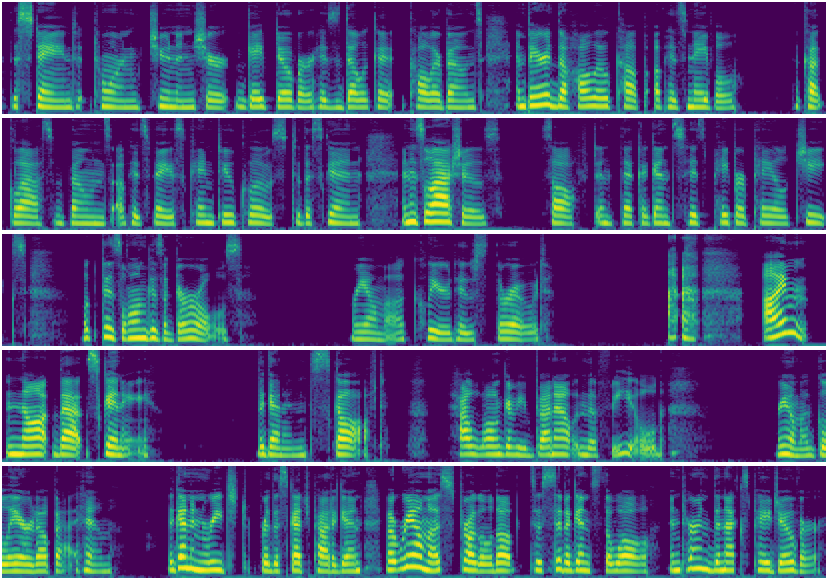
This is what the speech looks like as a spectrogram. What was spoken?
The stained, torn Chunin shirt gaped over his delicate collarbones and bared the hollow cup of his navel. The cut glass bones of his face came too close to the skin, and his lashes, soft and thick against his paper pale cheeks, looked as long as a girl's. Ryoma cleared his throat. I'm not that skinny. The genin scoffed. How long have you been out in the field? Ryoma glared up at him. The genin reached for the sketch pad again, but Ryoma struggled up to sit against the wall and turned the next page over.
